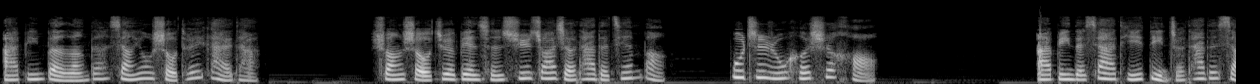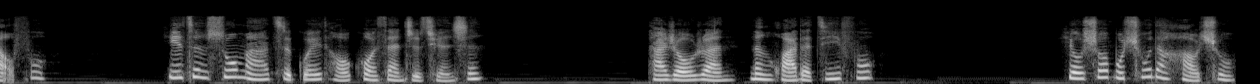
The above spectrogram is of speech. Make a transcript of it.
阿斌本能的想用手推开他，双手却变成虚抓着他的肩膀，不知如何是好。阿斌的下体顶着他的小腹，一阵酥麻自龟头扩散至全身。他柔软嫩滑的肌肤有说不出的好处，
